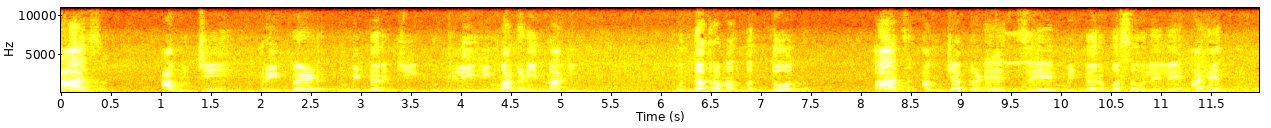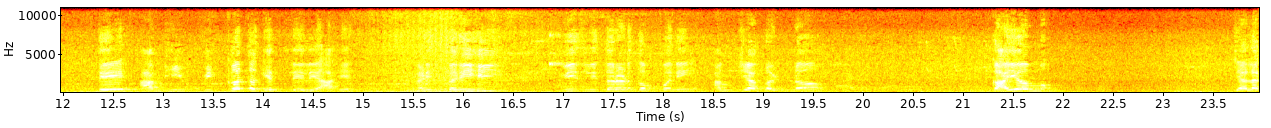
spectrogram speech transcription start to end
आज आमची प्रीपेड मीटरची कुठलीही मागणी नाही. मुद्दा क्रमांक दोन आज आमच्याकडे जे मीटर बसवलेले आहेत ते आम्ही विकत घेतलेले आहेत आणि तरीही वीज वितरण कंपनी आमच्याकडनं कायम ज्याला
